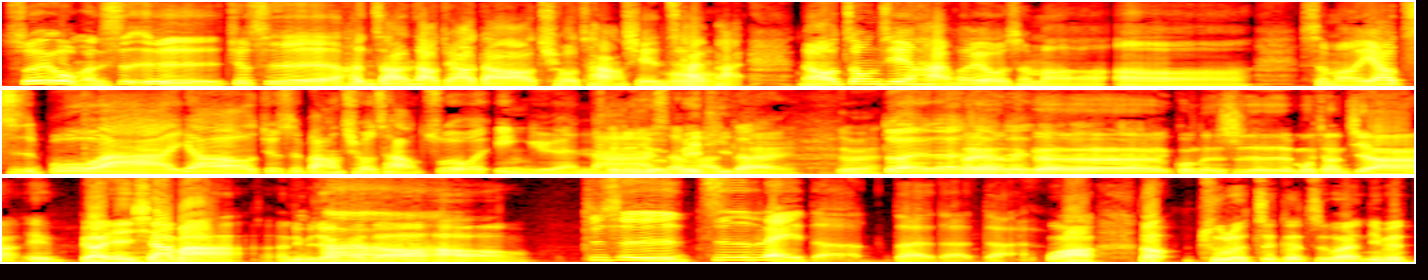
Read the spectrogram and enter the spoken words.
所以我们是就是很早很早就要到球场先彩排，嗯、然后中间还会有什么呃什么要直播啊，要就是帮球场做应援啊有媒体来对对对，还有那个工程师梦想家，哎，表演一下嘛，你们就要开始、呃、哦好，就是之类的，对对对。哇，然后除了这个之外，你们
